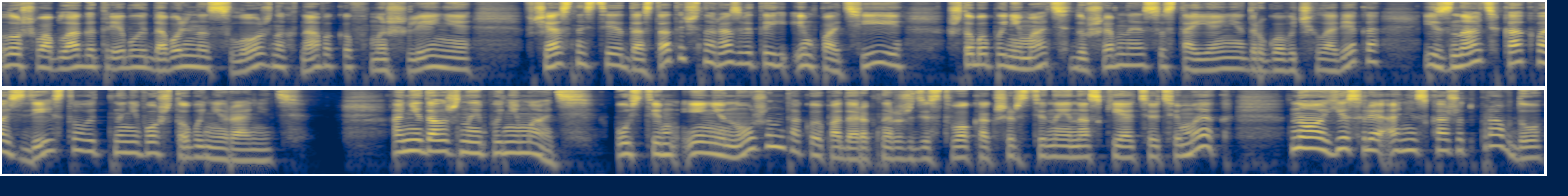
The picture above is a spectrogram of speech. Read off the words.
Ложь во благо требует довольно сложных навыков мышления, в частности, достаточно развитой эмпатии, чтобы понимать душевное состояние другого человека и знать, как воздействовать на него, чтобы не ранить. Они должны понимать, Пусть им и не нужен такой подарок на Рождество, как шерстяные носки от тети Мэг, но если они скажут правду,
